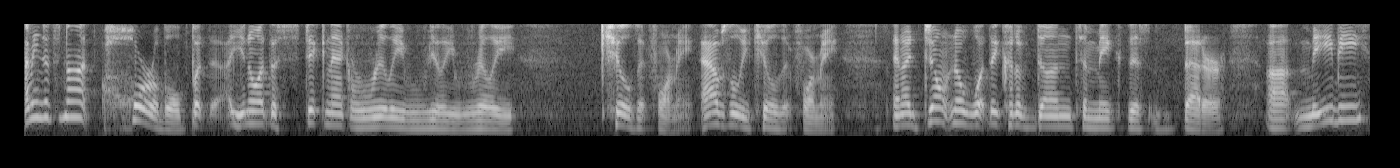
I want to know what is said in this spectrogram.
I mean, it's not horrible, but uh, you know what? The stick neck really, really, really kills it for me. Absolutely kills it for me. And I don't know what they could have done to make this better. Uh, maybe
